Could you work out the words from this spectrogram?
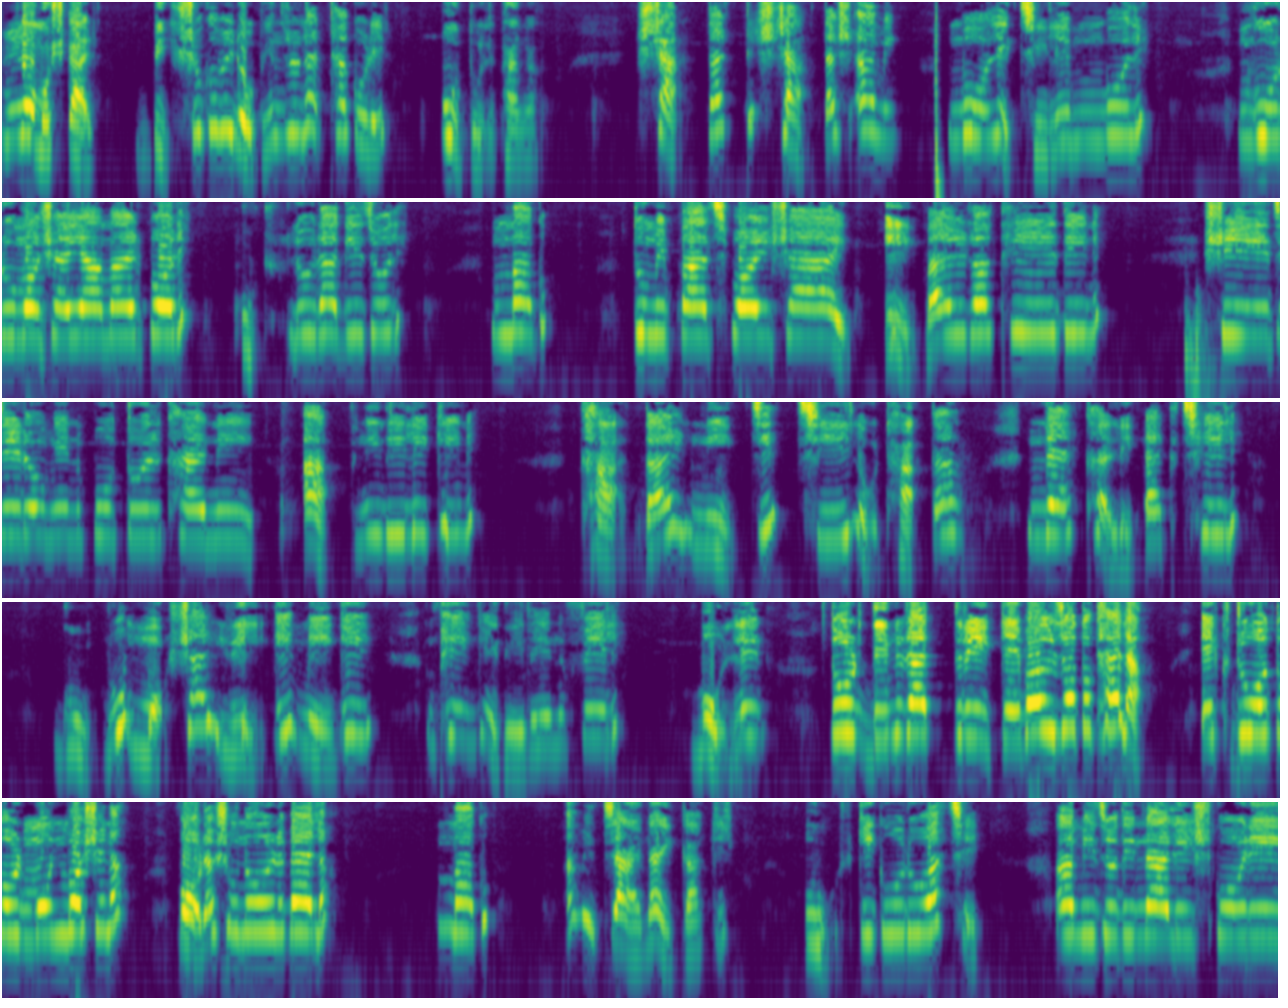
নমস্কার। বিশ্বকবি রবীন্দ্রনাথ ঠাকুরের পুতুল ভাঙা। সাতাটে সাতাশ আমি বলেছিলেন বলে। গুরু মশাই আমার পরে উঠল রাগে জ্বলে মাগো, তুমি পাঁচ পয়সায় এবার রথের দিনে সে যে রঙিন পুতুল খানি আপনি দিলে কিনে খাতার নিচে ছিল ঢাকা দেখালে এক ছেলে গুরু মশাই রেগে মেগে, ভেঙে দিলেন ফেলে। বললেন, তোর দিন রাত্রি কেবল যত খেলা একটুও তোর মন বসে না। পড়াশুনোর বেলা। মাগো, আমি জানাই কাকি ওর কি গরু আছে? আমি যদি নালিশ করি,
